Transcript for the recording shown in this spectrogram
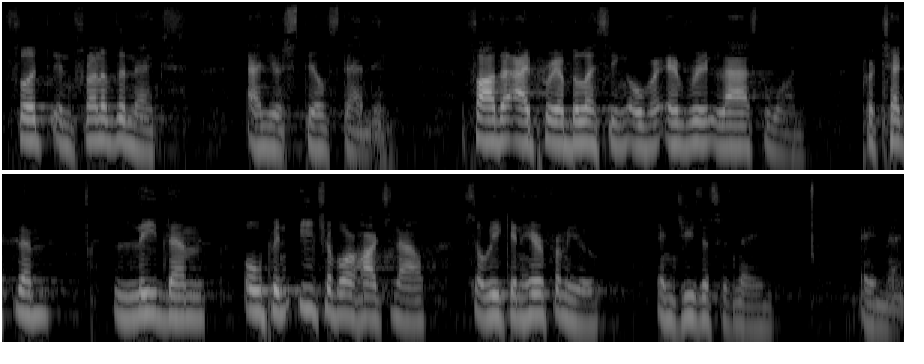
foot in front of the next, and you're still standing. Father, I pray a blessing over every last one. Protect them, lead them, open each of our hearts now so we can hear from you. In Jesus' name, amen.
